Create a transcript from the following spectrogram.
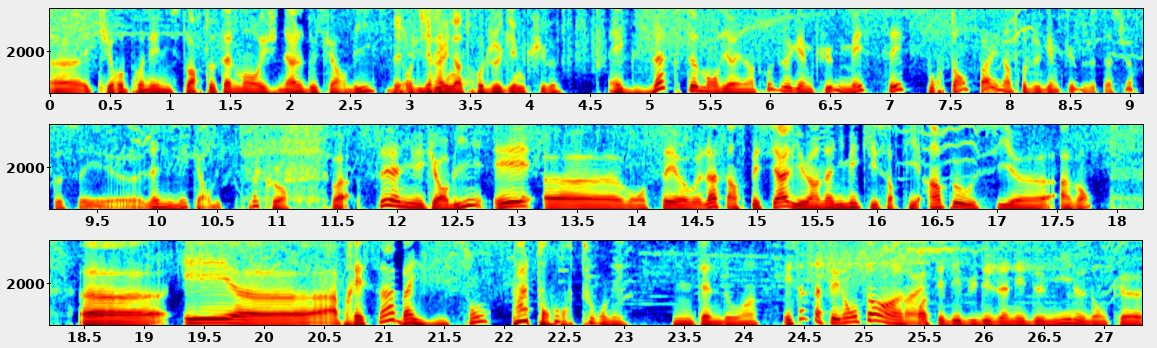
euh, et qui reprenait une histoire totalement originale de Kirby. Mais On dirait une intro de jeu GameCube. Exactement, on dirait une intro de jeu GameCube, mais c'est pourtant pas une intro de jeu GameCube, je t'assure que c'est euh, l'animé Kirby. D'accord. Voilà, c'est l'animé Kirby et euh, bon, c'est euh, là c'est un spécial. Il y a eu un animé qui est sorti un peu aussi avant. Euh, et euh, après ça, bah ils y sont pas trop retournés Nintendo. hein. Et ça, ça fait longtemps. hein, je Ouais. crois c'est début des années 2000, donc. euh,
